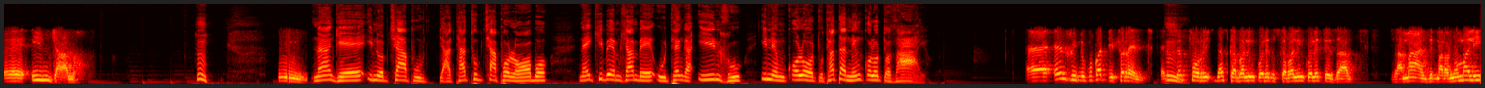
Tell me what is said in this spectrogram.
eh injalo. Hmm. Mm. nange inobuchaphu athatha ubuchapho lobo nayikhibe mhlambe uthenga indlu inenkolodo uthatha nenkolodo zayo. Eh endlini kuba different except for nasigaba linkwelede sigaba linkwelede za zamanzi mara normally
